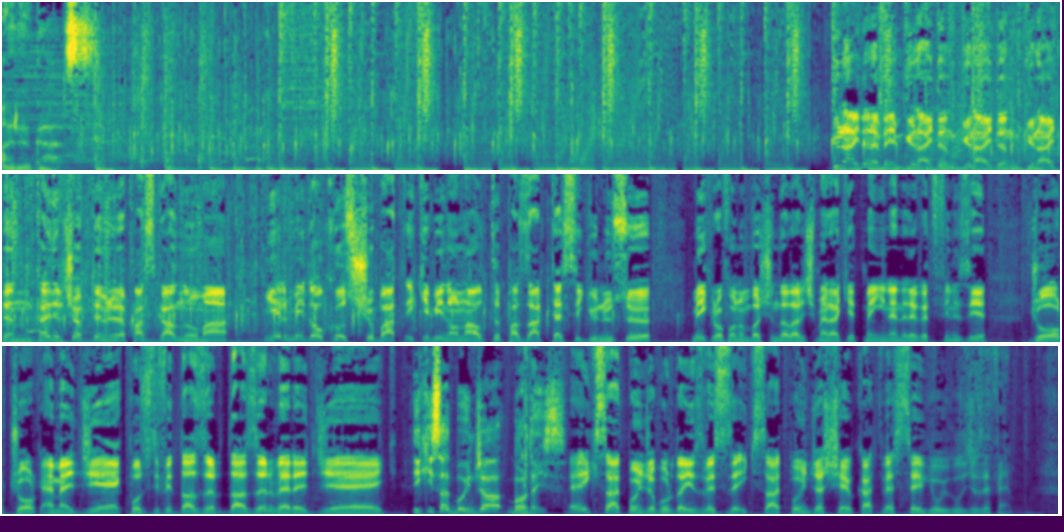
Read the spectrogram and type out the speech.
Aragaz, Günaydın efendim, günaydın, günaydın, günaydın. Kadir Çöptemir ve Pascal Numa. 29 Şubat 2016 Pazartesi günüsü mikrofonun başındalar hiç merak etmeyin. Yine negatifinizi çok çok emecek, pozitifi dazır dazır verecek. İki saat boyunca buradayız. E, iki saat boyunca buradayız ve size iki saat boyunca şefkat ve sevgi uygulayacağız efendim.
